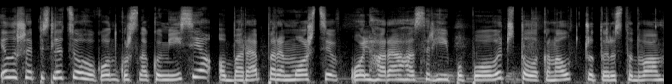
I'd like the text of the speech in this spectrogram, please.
І лише після цього конкурсна комісія обере переможців. Ольга Рега, Сергій Попович, телеканал 402.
